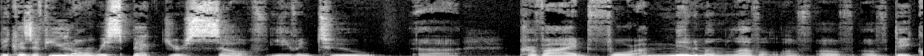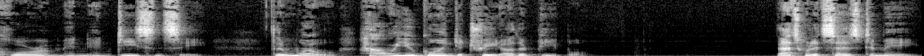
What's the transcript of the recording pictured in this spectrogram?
Because if you don't respect yourself, even to uh, provide for a minimum level of, of, of decorum and, and decency, then what, how are you going to treat other people? That's what it says to me.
